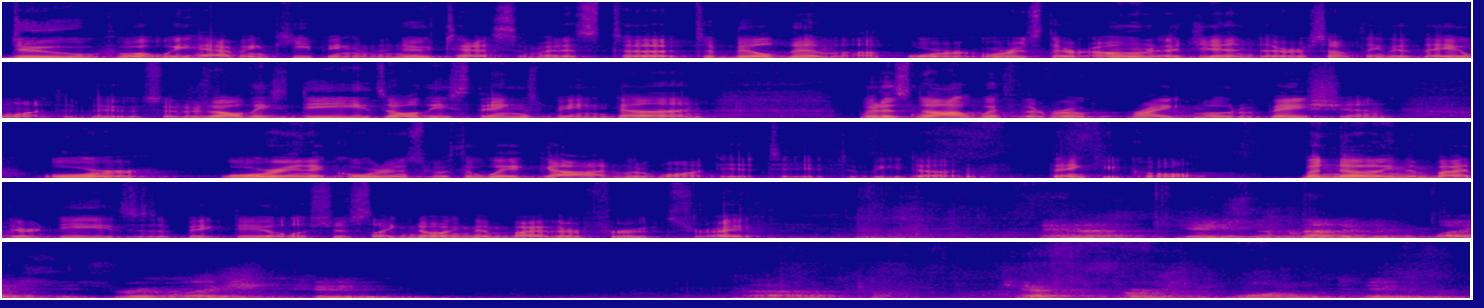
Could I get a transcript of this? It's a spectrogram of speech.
do what we have in keeping in the New Testament. It's to, to build them up, or, or it's their own agenda or something that they want to do. So there's all these deeds, all these things being done, but it's not with the right motivation or, or in accordance with the way God would want it to, to be done. Thank you, Cole. But knowing them by their deeds is a big deal. It's just like knowing them by their fruits, right? And, uh, Jason, another good place is Revelation two. Uh, chapter verses one and two,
